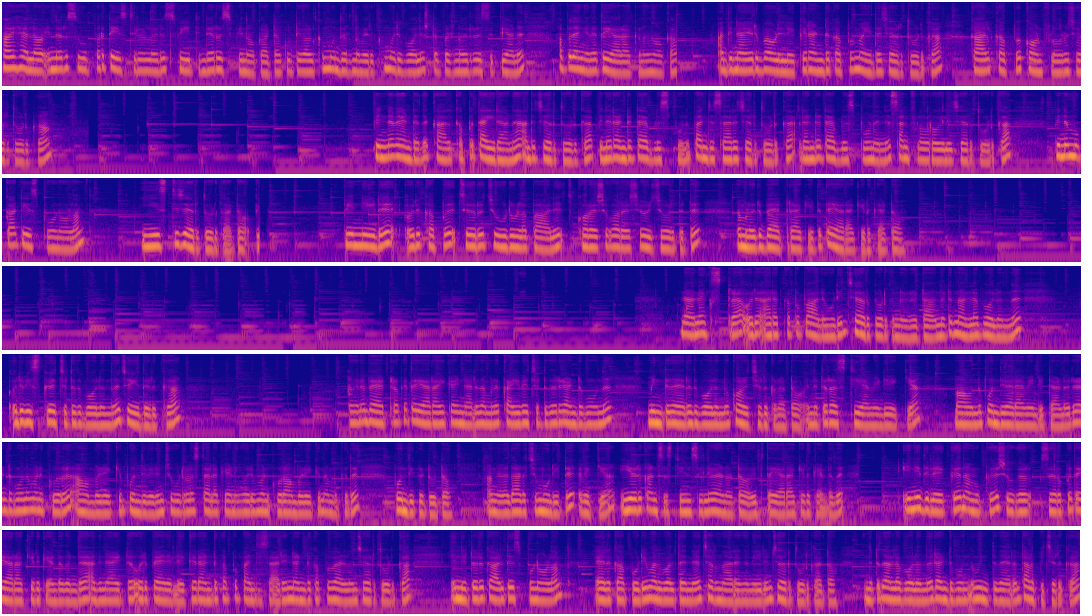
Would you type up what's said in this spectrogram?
Hi hello. ഇന്നൊരു super ടേസ്റ്റിലുള്ള ഒരു സ്വീറ്റിന്റെ റെസിപ്പി നോക്കാം കേട്ടോ കുട്ടികൾക്കും മുതിർന്നവർക്കും ഒരുപോലെ ഇഷ്ടപ്പെടുന്ന ഒരു റെസിപ്പിയാണ്. അപ്പോൾ ഇതെങ്ങനെ തയ്യാറാക്കണമെന്ന് നോക്കാം. അതിനായി ഒരു ബൗളിലേക്ക് രണ്ട് കപ്പ് മൈദ ചേർത്ത് കൊടുക്കുക. കാൽ കപ്പ് കോൺഫ്ലോർ ചേർത്ത് കൊടുക്കുക. പിന്നെ വേണ്ടത് കാൽ കപ്പ് തൈരാണ് അത് ചേർത്ത് കൊടുക്കുക. പിന്നെ രണ്ട് ടേബിൾ സ്പൂൺ പഞ്ചസാര ചേർത്ത് കൊടുക്കുക. രണ്ട് ടേബിൾ സ്പൂൺ തന്നെ സൺഫ്ലവർ ഓയിൽ ചേർത്ത് കൊടുക്കുക. പിന്നെ മുക്കാൽ ടീസ്പൂണോളം ഈസ്റ്റ് ചേർത്ത് കൊടുക്കുക കേട്ടോ. പിന്നീട് ഒരു കപ്പ് ചെറു ചൂടുള്ള പാൽ കുറേശ്ശെ കുറേശ്ശെ ഒഴിച്ചു കൊടുത്തിട്ട് നമ്മളൊരു ബാറ്റർ ആക്കിയിട്ട് തയ്യാറാക്കി എടുക്കുക കേട്ടോ. ഞാൻ എക്സ്ട്രാ ഒരു അരക്കപ്പ് കപ്പ് പാലും കൂടിയും ചേർത്ത് കൊടുക്കുന്നുണ്ട് കേട്ടോ. എന്നിട്ട് നല്ല പോലെ ഒന്ന് ഒരു വിസ്ക് വെച്ചിട്ട് ഇതുപോലെ ഒന്ന് ചെയ്തെടുക്കുക. അങ്ങനെ ബാറ്ററൊക്കെ തയ്യാറായി കഴിഞ്ഞാൽ നമ്മൾ കൈ വെച്ചിട്ട് ഒരു രണ്ട് മൂന്ന് മിനിറ്റ് നേരം ഇതുപോലെ ഒന്ന് കുഴച്ചെടുക്കണം കേട്ടോ. എന്നിട്ട് റെസ്റ്റ് ചെയ്യാൻ വേണ്ടി വെക്കുക. മാവൊന്ന് പൊന്തി വരാൻ വേണ്ടിയിട്ടാണ്. ഒരു രണ്ട് മൂന്ന് മണിക്കൂർ ആകുമ്പോഴേക്കും പൊന്തി വരും. ചൂടുള്ള സ്ഥലമൊക്കെ ആണെങ്കിൽ ഒരു മണിക്കൂർ ആകുമ്പോഴേക്കും നമുക്കിത് പൊന്തി കിട്ടും കേട്ടോ. അങ്ങനെ അത് അടച്ച് മൂടിയിട്ട് വെക്കുക. ഈ ഒരു കൺസിസ്റ്റൻസിയിൽ വേണം കേട്ടോ ഇത് തയ്യാറാക്കി എടുക്കേണ്ടത്. ഇനി ഇതിലേക്ക് നമുക്ക് ഷുഗർ സിറപ്പ് തയ്യാറാക്കി എടുക്കേണ്ടതുണ്ട്. അതിനായിട്ട് ഒരു പാനിലേക്ക് രണ്ട് കപ്പ് പഞ്ചസാരയും രണ്ട് കപ്പ് വെള്ളവും ചേർത്ത് കൊടുക്കുക. എന്നിട്ടൊരു കാൽ ടീസ്പൂണോളം ഏലക്കാപ്പൊടിയും അതുപോലെ തന്നെ ചെറുനാരങ്ങ നീരും ചേർത്ത് കൊടുക്കുക കേട്ടോ. എന്നിട്ട് നല്ലപോലെ ഒന്ന് രണ്ട് മൂന്ന് മിനിറ്റ് നേരം തിളപ്പിച്ചെടുക്കുക.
